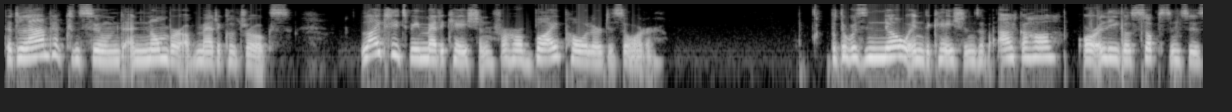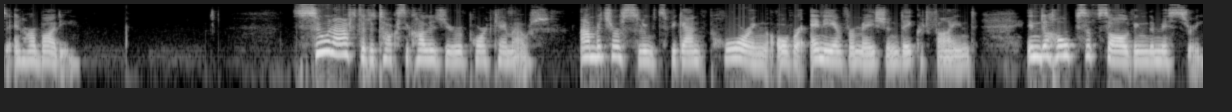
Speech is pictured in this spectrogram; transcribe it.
that Lam had consumed a number of medical drugs, likely to be medication for her bipolar disorder. But there was no indications of alcohol or illegal substances in her body. Soon after the toxicology report came out, amateur sleuths began poring over any information they could find in the hopes of solving the mystery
